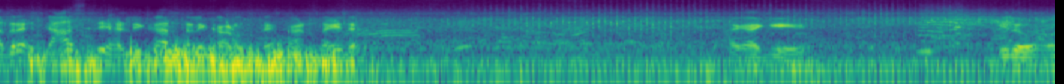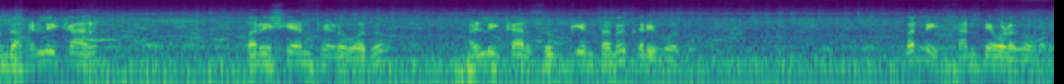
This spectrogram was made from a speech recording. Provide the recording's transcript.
ಆದರೆ ಜಾಸ್ತಿ ಹಳ್ಳಿ ಕಾರ್ ತಳಿ ಕಾಣುತ್ತೆ, ಕಾಣ್ತಾ ಇದೆ. ಹಾಗಾಗಿ ಇದು ಒಂದು ಹಳ್ಳಿ ಕಾರ್ ಪರಿಷೆ ಅಂತ ಹೇಳ್ಬೋದು. ಹಳ್ಳಿ ಕಾರ್ ಸುಗ್ಗಿ ಅಂತಲೂ ಕರಿಬೋದು. ಬನ್ನಿ ಸಂತೆ ಒಳಗೆ ಹೋಗೋಣ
